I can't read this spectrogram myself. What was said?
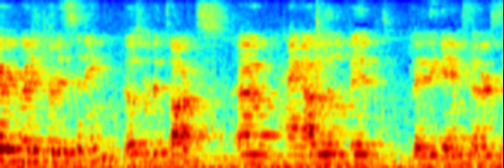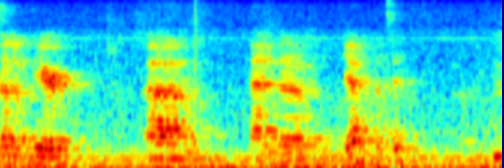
everybody for listening. Those were the talks. Um, hang out a little bit, play the games that are set up here, um, and um, yeah, that's it. Yeah.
